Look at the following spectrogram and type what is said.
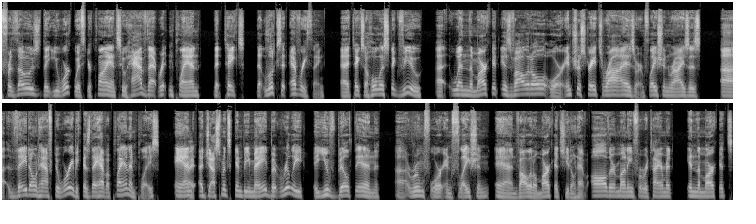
for those that you work with, your clients who have that written plan that takes that looks at everything, uh, takes a holistic view. Uh, when the market is volatile or interest rates rise or inflation rises, uh, they don't have to worry because they have a plan in place and right. adjustments can be made. But really, you've built in uh, room for inflation and volatile markets. You don't have all their money for retirement in the markets.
